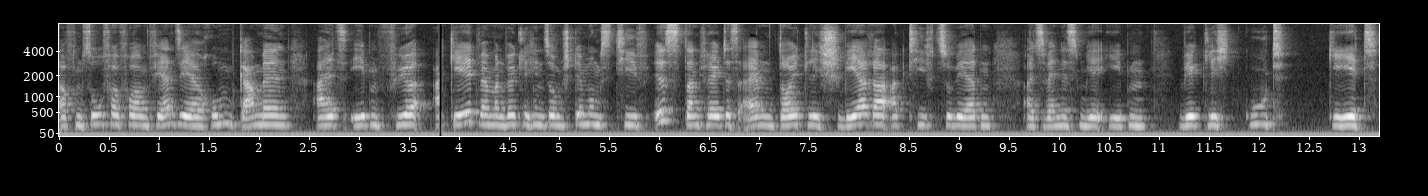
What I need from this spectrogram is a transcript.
auf dem Sofa vor dem Fernseher rumgammeln, als eben für geht. Wenn man wirklich in so einem Stimmungstief ist, dann fällt es einem deutlich schwerer, aktiv zu werden, als wenn es mir eben wirklich gut geht.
